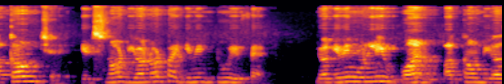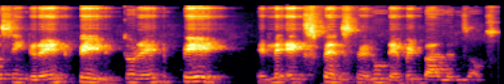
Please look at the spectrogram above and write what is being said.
account છે it's not you're not by giving two effect you're giving only one account you're saying rent paid so rent paid એટલે expense તો એનું debit balance આવશે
